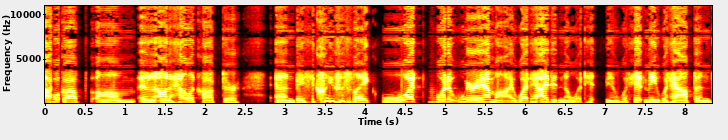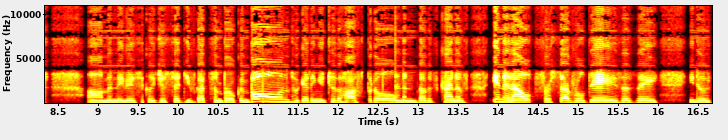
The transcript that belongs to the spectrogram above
I woke up um, in, on a helicopter and basically was like, "What? What? Where am I? What? I didn't know what hit you know what hit me, what happened." Um, and they basically just said, "You've got some broken bones. We're getting you to the hospital." And I was kind of in and out for several days as they, you know,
